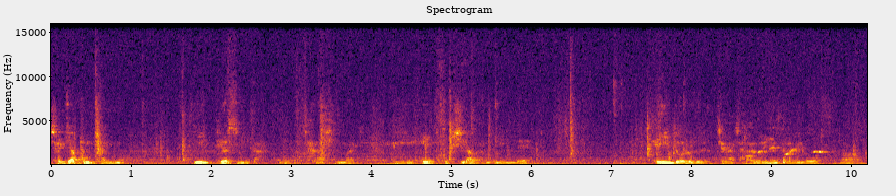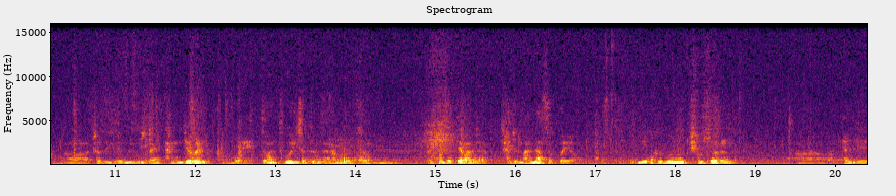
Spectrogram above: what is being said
전략 공천이 되었습니다. 잘 아시는 말, 이 해숙 씨라고 하는 분인데 개인적으로 제가 잘 알고 있는 사람이고 어. 어, 저도 이제 민주당의 당적을 오랫동안 두고 있었던 사람으로서 음. 행사 때마다 자주 만났었고요. 근데 그분의 주소는 어, 현재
